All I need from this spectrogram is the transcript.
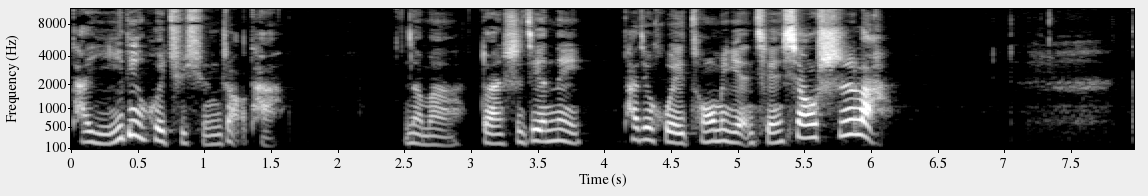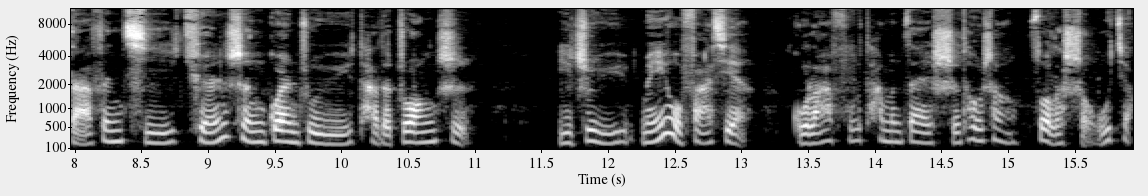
他一定会去寻找它，那么短时间内他就会从我们眼前消失了。达芬奇全神贯注于他的装置，以至于没有发现古拉夫他们在石头上做了手脚。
